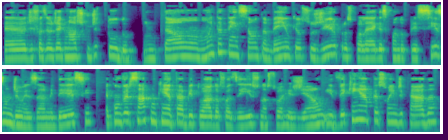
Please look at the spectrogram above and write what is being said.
é, de fazer o diagnóstico de tudo. Então, muita atenção também. O que eu sugiro para os colegas quando precisam de um exame desse é conversar com quem está habituado a fazer isso na sua região e ver quem é a pessoa indicada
